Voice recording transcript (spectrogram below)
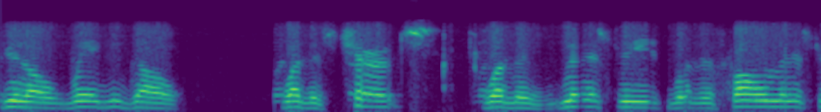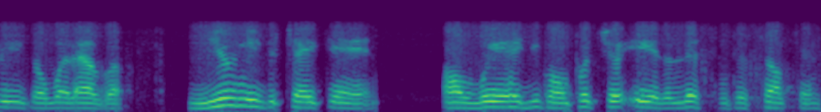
you know, where you go, whether it's church, whether it's ministries, whether it's phone ministries or whatever. You need to take in on where you're gonna put your ear to listen to something.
